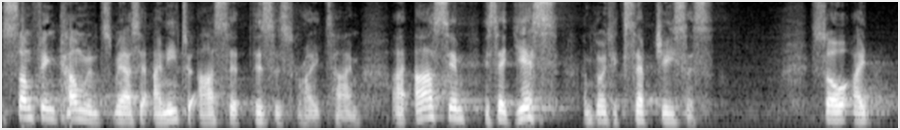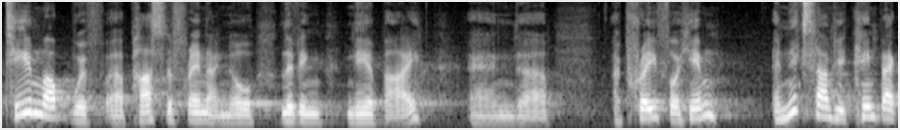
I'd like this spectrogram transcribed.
something came to me. I said, I need to ask it. This is the right time. I asked him. He said, yes, I'm going to accept Jesus. So I team up with a pastor friend I know living nearby. And uh, I prayed for him. And next time he came back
